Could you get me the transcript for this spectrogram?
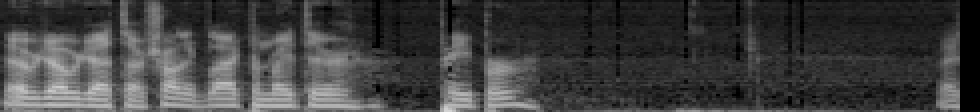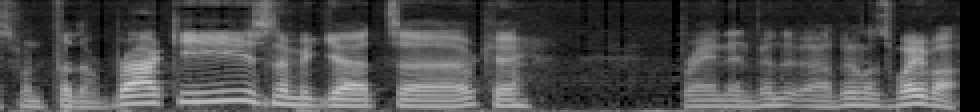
we go. We got uh, Charlie Blackmon right there. Paper. Nice one for the Rockies. Then we got uh, okay, Brandon Vin uh, Valenzuela.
